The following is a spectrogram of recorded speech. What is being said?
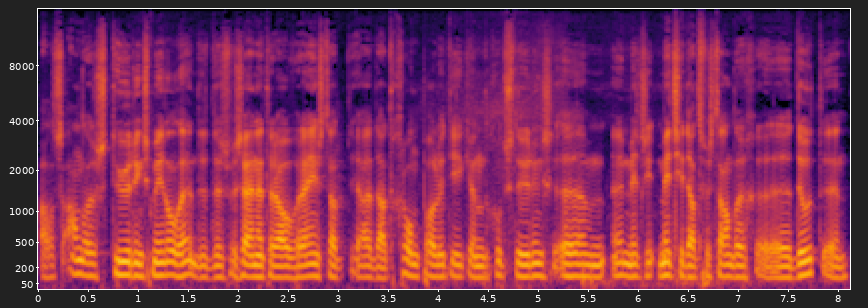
als ander sturingsmiddel. Dus we zijn het erover eens dat, ja, dat grondpolitiek een goed sturings... Um, mits, mits, je dat verstandig uh, doet. En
